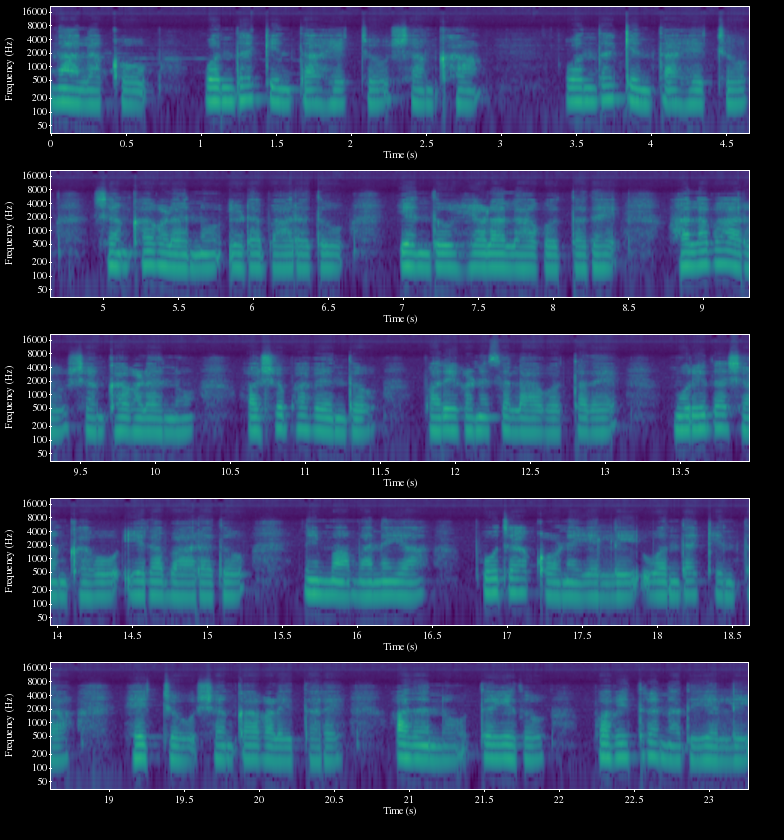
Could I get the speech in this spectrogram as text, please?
ನಾಲ್ಕು, ಒಂದಕ್ಕಿಂತ ಹೆಚ್ಚು ಶಂಖ. ಒಂದಕ್ಕಿಂತ ಹೆಚ್ಚು ಶಂಖಗಳನ್ನು ಇಡಬಾರದು ಎಂದು ಹೇಳಲಾಗುತ್ತದೆ. ಹಲವಾರು ಶಂಖಗಳನ್ನು ಅಶುಭವೆಂದು ಪರಿಗಣಿಸಲಾಗುತ್ತದೆ. ಮುರಿದ ಶಂಖವು ಇರಬಾರದು. ನಿಮ್ಮ ಮನೆಯ ಪೂಜಾ ಕೋಣೆಯಲ್ಲಿ ಒಂದಕ್ಕಿಂತ ಹೆಚ್ಚು ಶಂಖಗಳಿದ್ದರೆ ಅದನ್ನು ತೆಗೆದು ಪವಿತ್ರ ನದಿಯಲ್ಲಿ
